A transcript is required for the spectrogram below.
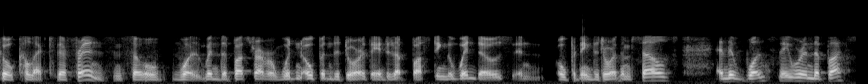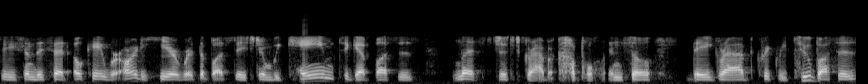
go collect their friends. And so when the bus driver wouldn't open the door, they ended up busting the windows and opening the door themselves. And then once they were in the bus station, they said, okay, we're already here. We're at the bus station. We came to get buses. Let's just grab a couple. And so they grabbed quickly two buses.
